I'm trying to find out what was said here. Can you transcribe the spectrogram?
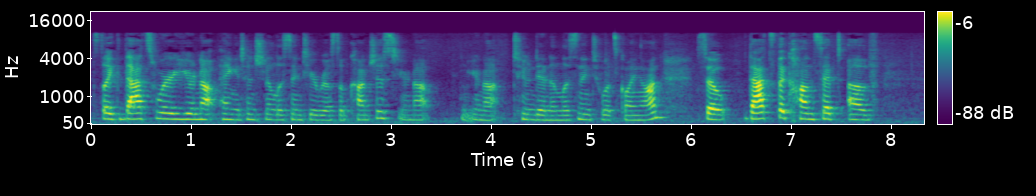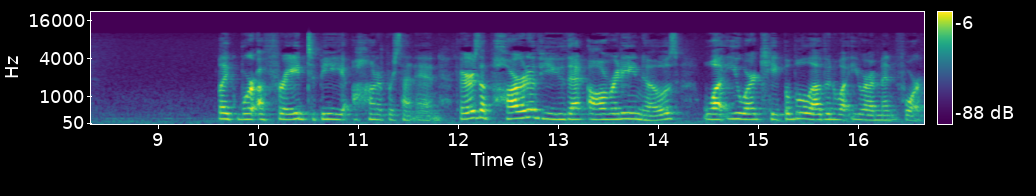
it's like that's where you're not paying attention and listening to your real subconscious you're not you're not tuned in and listening to what's going on so that's the concept of like we're afraid to be 100% in. There's a part of you that already knows what you are capable of and what you are meant for.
